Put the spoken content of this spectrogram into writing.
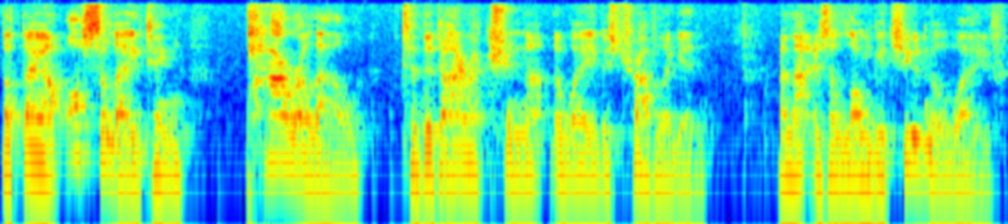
but they are oscillating parallel to the direction that the wave is traveling in. And that is a longitudinal wave.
